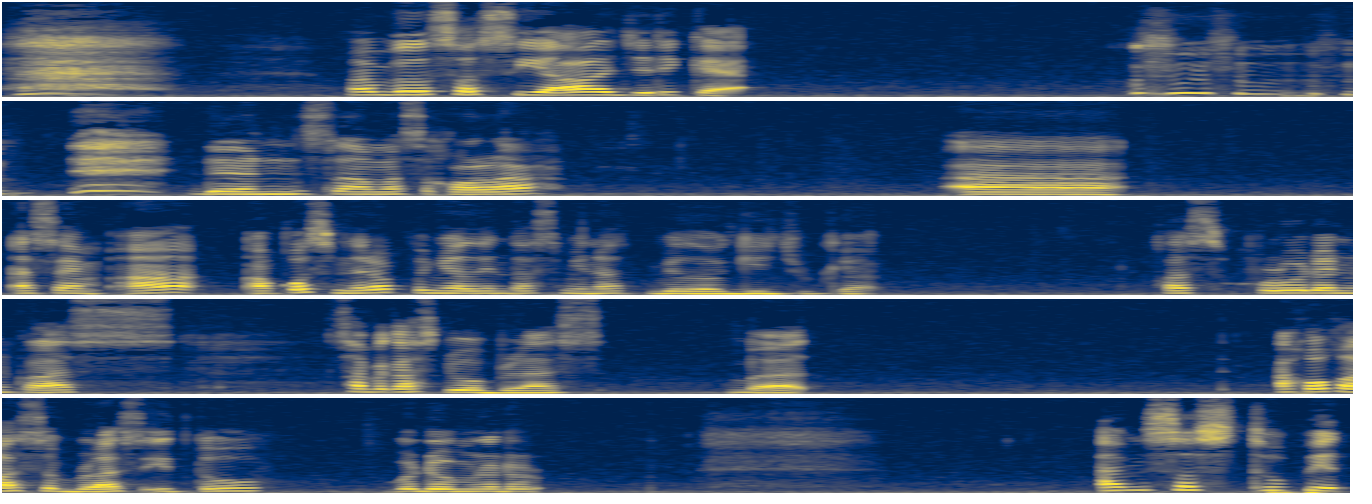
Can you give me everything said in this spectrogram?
ngambil sosial. Jadi kayak dan selama sekolah uh, eh, SMA aku sebenarnya punya lintas minat biologi juga. Kelas 10 dan kelas sampai kelas 12 but aku kelas 11 itu bener-bener I'm so stupid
